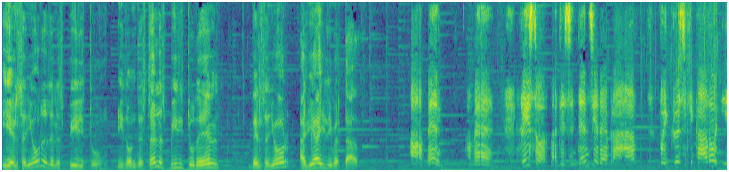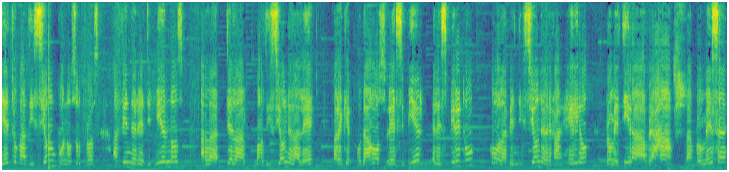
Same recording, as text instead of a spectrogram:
Y el Señor es el Espíritu, y donde está el Espíritu de Él, del Señor, allí hay libertad. Amén. Amén. Cristo, la descendencia de Abraham, fue crucificado y hecho maldición por nosotros a fin de redimirnos de la maldición de la ley para que podamos recibir el Espíritu como la bendición del Evangelio prometida a Abraham, la promesa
